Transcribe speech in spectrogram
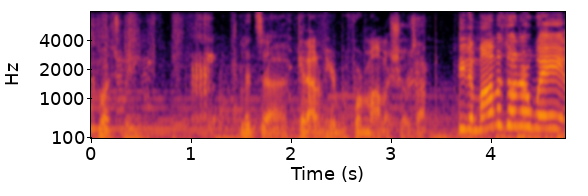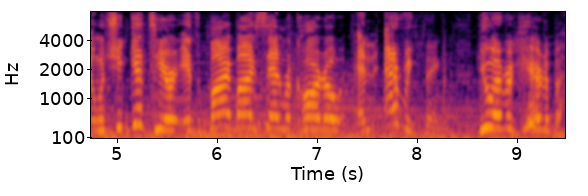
Come on, sweetie. Let's uh, get out of here before Mama shows up. See, the Mama's on her way, and when she gets here, it's bye-bye San Ricardo and everything you ever cared about.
